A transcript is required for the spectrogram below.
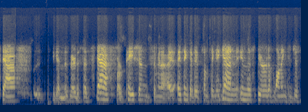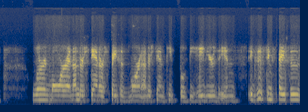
staff, again, as Meredith said, staff or patients. I mean, I, I think that it's something, again, in the spirit of wanting to just learn more and understand our spaces more and understand people's behaviors in existing spaces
